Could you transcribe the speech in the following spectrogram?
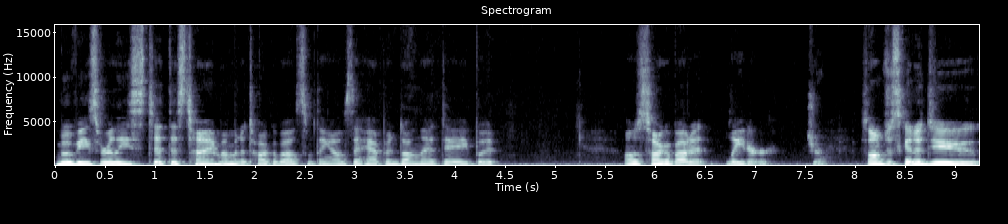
movies released at this time. I'm going to talk about something else that happened on that day, but I'll just talk about it later. Sure. So I'm just going to do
